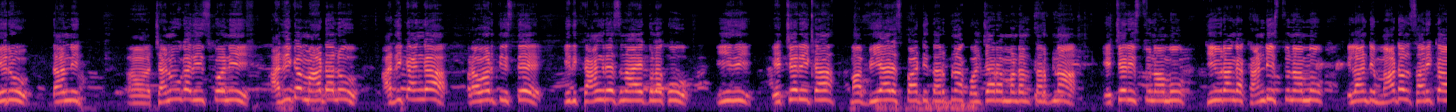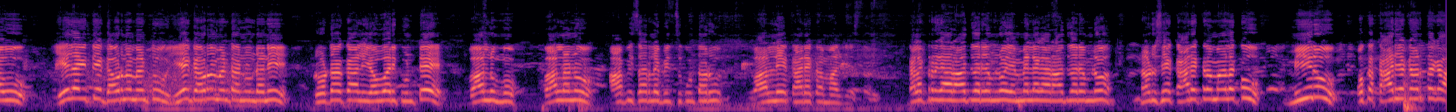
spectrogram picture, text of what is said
మీరు దాన్ని చనువుగా తీసుకొని అధిక మాటలు అధికంగా ప్రవర్తిస్తే ఇది కాంగ్రెస్ నాయకులకు ఇది హెచ్చరిక. మా బీఆర్ఎస్ పార్టీ తరఫున కొల్చారం మండలి తరఫున హెచ్చరిస్తున్నాము తీవ్రంగా ఖండిస్తున్నాము. ఇలాంటి మాటలు సరికావు. ఏదైతే గవర్నమెంట్ ఏ గవర్నమెంట్ అని ఉండని ప్రోటోకాల్ ఎవరికి ఉంటే వాళ్ళు వాళ్ళను ఆఫీసర్లే పిలుచుకుంటారు వాళ్ళే కార్యక్రమాలు చేస్తారు. కలెక్టర్ గారి ఆధ్వర్యంలో ఎమ్మెల్యే గారి ఆధ్వర్యంలో నడిచే కార్యక్రమాలకు మీరు ఒక కార్యకర్తగా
